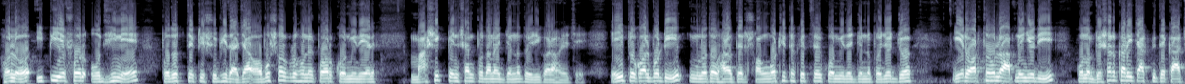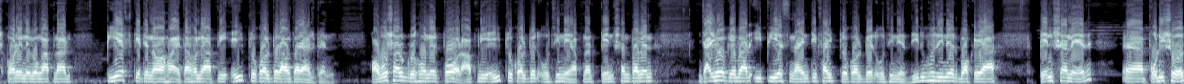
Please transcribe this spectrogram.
হলো ইপিএফওর অধীনে প্রদত্ত একটি সুবিধা যা অবসর গ্রহণের পর কর্মীদের মাসিক পেনশন প্রদানের জন্য তৈরি করা হয়েছে। এই প্রকল্পটি মূলত ভারতের সংগঠিত ক্ষেত্রের কর্মীদের জন্য প্রযোজ্য। এর অর্থ হলো আপনি যদি কোনো বেসরকারি চাকরিতে কাজ করেন এবং আপনার পিএফ কেটে নেওয়া হয়, তাহলে আপনি এই প্রকল্পের আওতায় আসবেন। অবসর গ্রহণের পর আপনি এই প্রকল্পের অধীনে আপনার পেনশন পাবেন। যাই হোক, এবার ইপিএস নাইনটি ফাইভ প্রকল্পের অধীনে দীর্ঘদিনের বকেয়া পেনশনের পরিশোধ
